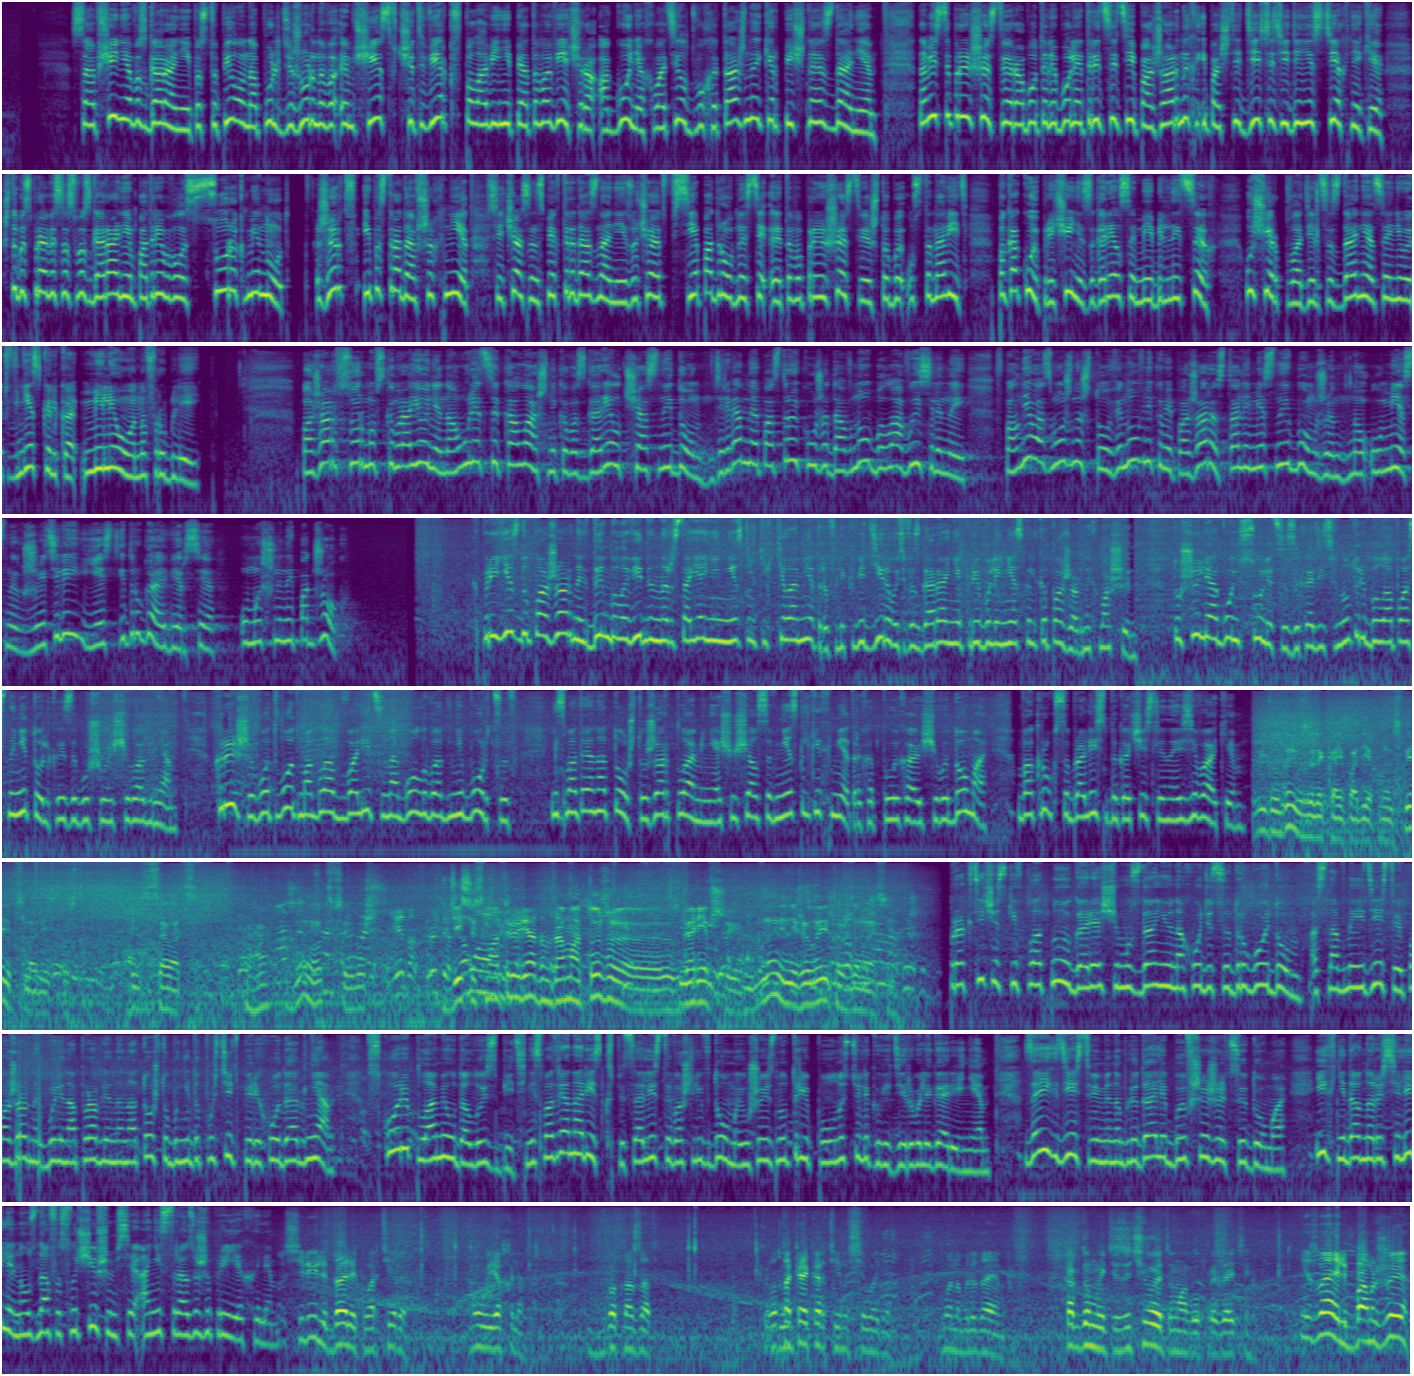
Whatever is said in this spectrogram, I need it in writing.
Сообщение о возгорании поступило на пульт дежурного МЧС в четверг в половине пятого вечера. Огонь охватил двухэтажное кирпичное здание. На месте происшествия работали более 30 пожарных и почти 10 единиц техники. Чтобы справиться с возгоранием, потребовалось 40 минут. Жертв и пострадавших нет. Сейчас инспекторы дознания изучают все подробности этого происшествия, чтобы установить, по какой причине загорелся мебельный цех. Ущерб владельцы здания оценивают в несколько миллионов рублей. Пожар в Сормовском районе на улице Калашникова сгорел частный дом. Деревянная постройка уже давно была выселенной. Вполне возможно, что виновниками пожара стали местные бомжи. Но у местных жителей есть и другая версия – умышленный поджог. К приезду пожарных дым было видно на расстоянии нескольких километров. Ликвидировать возгорание прибыли несколько пожарных машин. Тушили огонь с улицы. Заходить внутрь было опасно не только из-за бушующего огня. Крыша вот-вот могла обвалиться на головы огнеборцев. Несмотря на то, что жар пламени ощущался в нескольких метрах от полыхающего дома, вокруг собрались многочисленные зеваки. Видел дым издалека и подъехал. Мы успели посмотреть просто, интересоваться. Ага. Ну вот, все больше. Здесь я смотрю, рядом дома тоже э, сгоревшие. Ну, не нежилые тоже дома все. Практически вплотную к горящему зданию находится другой дом. Основные действия пожарных были направлены на то, чтобы не допустить перехода огня. Вскоре пламя удалось сбить. Несмотря на риск, специалисты вошли в дом и уже изнутри полностью ликвидировали горение. За их действиями наблюдали бывшие жильцы дома. Их недавно расселили, но узнав о случившемся, они сразу же приехали. Расселили, дали квартиры. Мы уехали год назад. Вот такая картина сегодня мы наблюдаем. Как думаете, из-за чего это могло произойти? Не знаю, или бомжи.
